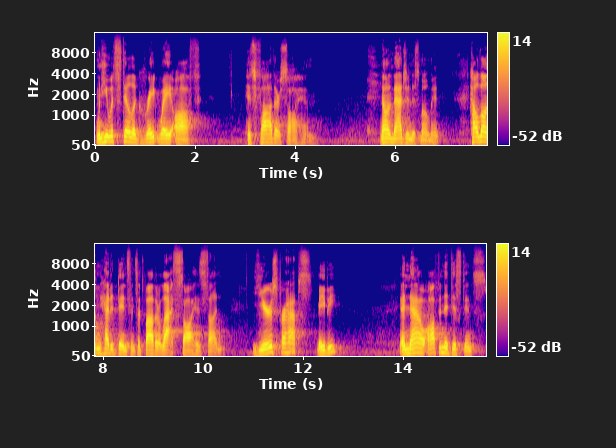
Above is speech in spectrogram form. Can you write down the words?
when he was still a great way off, his father saw him. Now imagine this moment. How long had it been since his father last saw his son? Years, perhaps, maybe? And now, off in the distance,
